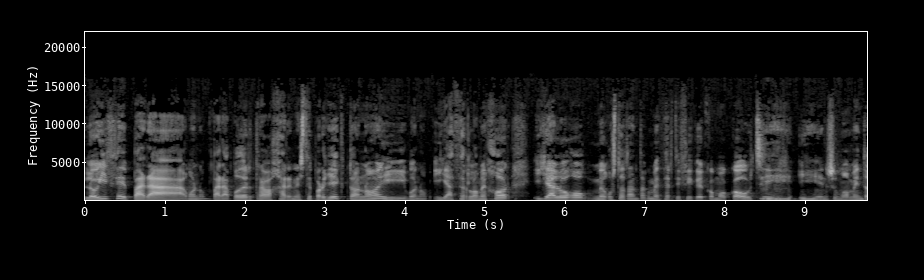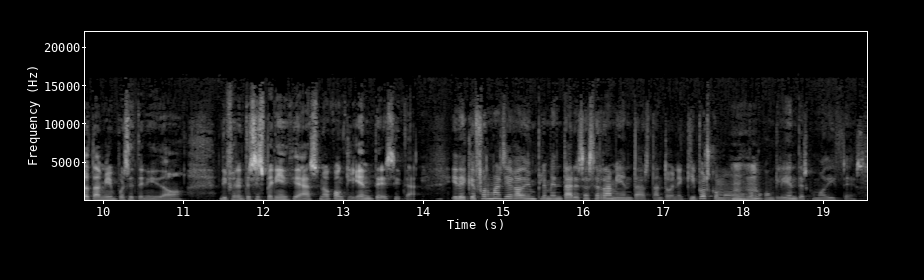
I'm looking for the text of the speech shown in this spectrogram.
lo hice para bueno para poder trabajar en este proyecto no y bueno y hacerlo mejor. Y ya luego me gustó tanto que me certifiqué como coach y, en su momento también pues he tenido diferentes experiencias no con clientes y tal. Y de qué forma has llegado a implementar esas herramientas tanto en equipos como, como con clientes como dices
